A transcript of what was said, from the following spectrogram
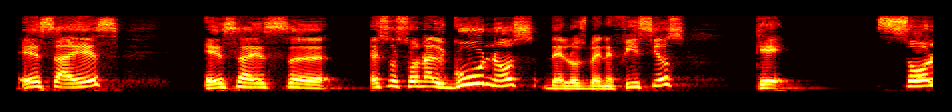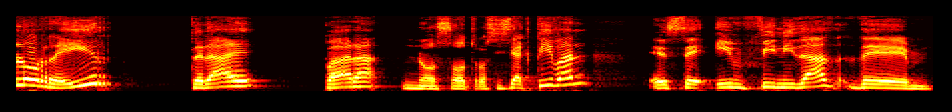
esa es, esa es, eh, esos son algunos de los beneficios que solo reír trae para nosotros. Y se activan este, infinidad de,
